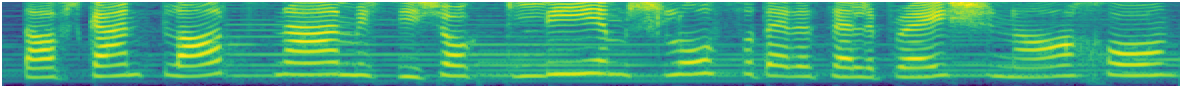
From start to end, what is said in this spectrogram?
Du darfst gerne Platz nehmen. Wir sind schon gleich am Schluss dieser Celebration angekommen.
